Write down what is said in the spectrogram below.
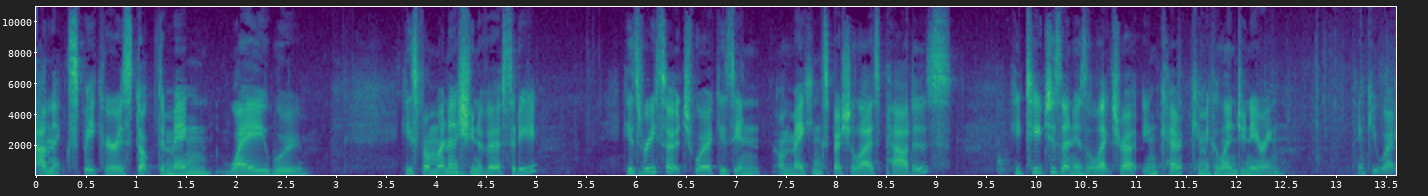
Our next speaker is Dr. Meng Wai Woo. He's from Monash University. His research work is in on making specialised powders. He teaches and is a lecturer in chemical engineering. Thank you, Wai.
